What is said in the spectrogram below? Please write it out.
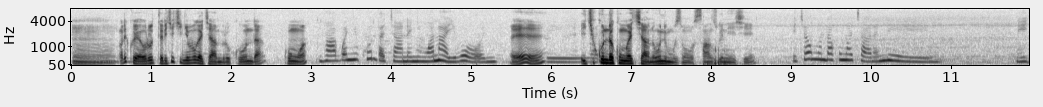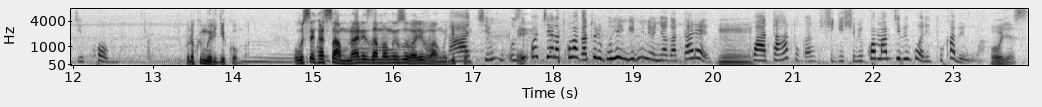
Mm. ariko yawurute ni cyo kinyobwa cya mbere ukunda? Kunywa? Ntabwo nyikunda cyane nyinywa nayibonye. Eh? Eh, icyo ukunda kunywa cyane ubundi mu buzima busanzwe ni iki? Icyo nkunda kunywa cyane ni ni igikoma. Ukunda kwinywera igikoma? Mm, ubu se nka saa munani z'amanywa izuba rivanga nta igikoma uzi ko kera twabaga turi guhinga nyine iyo nyagatare? Mm. twataha tugashigisha ibikoma by'ibigori tukabinywa. Oh yes.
